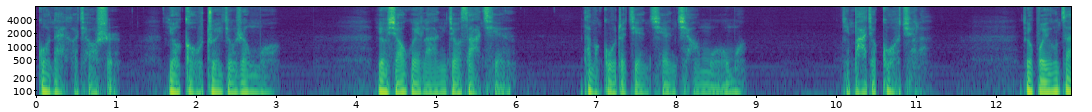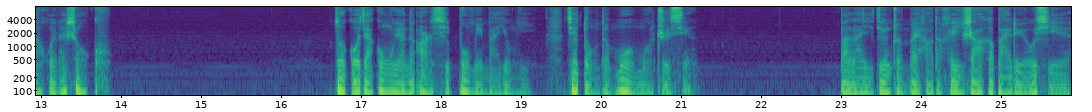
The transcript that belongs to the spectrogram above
过奈何桥时，有狗追就扔馍，有小鬼拦就撒钱，他们顾着捡钱抢馍馍，你爸就过去了，就不用再回来受苦。做国家公务员的儿媳不明白用意，却懂得默默执行。本来已经准备好的黑纱和白旅游鞋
